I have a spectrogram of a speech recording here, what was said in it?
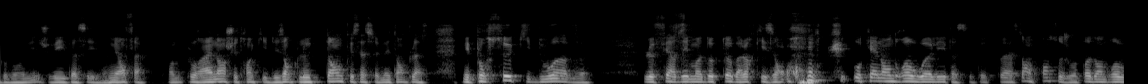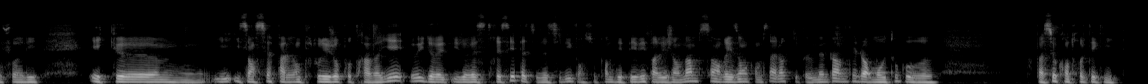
comme on dit, je vais y passer. Mais enfin, pour 1 an, je suis tranquille, disons que le temps que ça se mette en place. Mais pour ceux qui doivent le faire dès mois d'octobre alors qu'ils ont aucu aucun endroit où aller, parce que pour l'instant en France, je vois pas d'endroit où il faut aller et que, hem, ils ils s'en servent par exemple tous les jours pour travailler, eux, ils doivent être ils parce qu'ils se disent: «Ils vont se prendre des PV par les gendarmes sans raison comme ça, alors qu'ils peuvent même pas emmener leur moto pour, heu, pour passer au contrôle technique».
